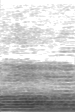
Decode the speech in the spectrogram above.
Sanctus,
